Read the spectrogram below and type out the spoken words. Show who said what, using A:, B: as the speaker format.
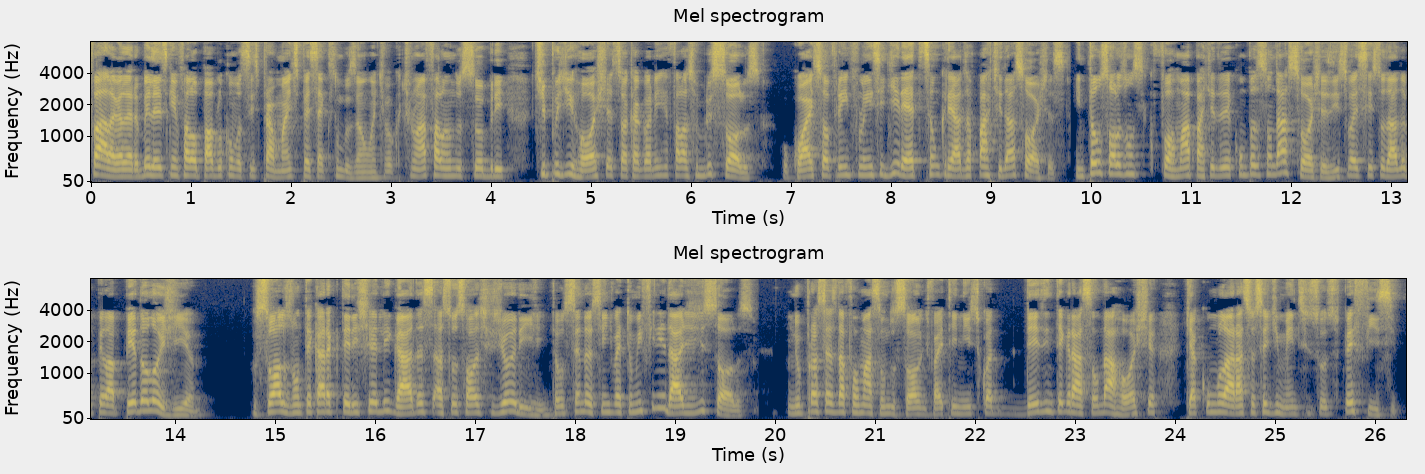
A: Fala galera, beleza? Quem fala é o Pablo com vocês para mais SpaceX no Busão. A gente vai continuar falando sobre tipos de rocha, só que agora a gente vai falar sobre os solos, os quais sofrem influência direta e são criados a partir das rochas. Então os solos vão se formar a partir da decomposição das rochas, e isso vai ser estudado pela pedologia. Os solos vão ter características ligadas às suas rochas de origem, então sendo assim a gente vai ter uma infinidade de solos. No processo da formação do solo, a gente vai ter início com a desintegração da rocha que acumulará seus sedimentos em sua superfície.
